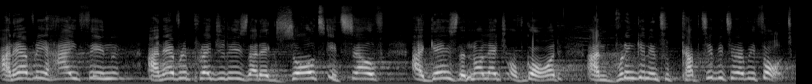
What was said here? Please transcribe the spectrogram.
and every high thing and every prejudice that exalts itself against the knowledge of God and bringing into captivity every thought.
